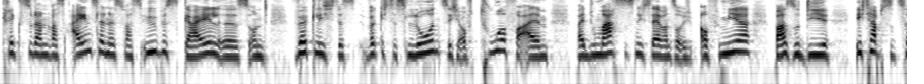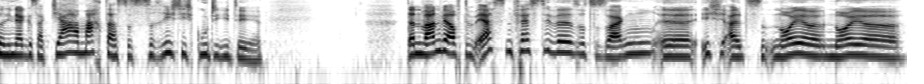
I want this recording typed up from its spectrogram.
kriegst du dann was Einzelnes, was übelst geil ist und wirklich, das, wirklich, das lohnt sich auf Tour vor allem, weil du machst es nicht selber und so. Ich, auf mir war so die, ich habe so zu Nina gesagt, ja, mach das, das ist eine richtig gute Idee. Dann waren wir auf dem ersten Festival sozusagen. Äh, ich als neue, neue,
